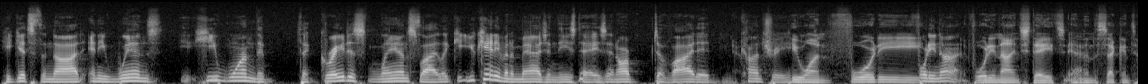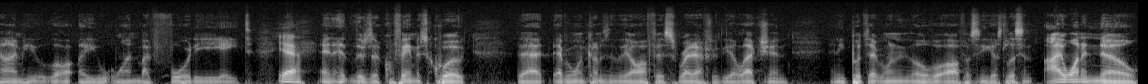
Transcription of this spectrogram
he gets the nod and he wins. He won the the greatest landslide. Like you can't even imagine these days in our divided country. He won 40, 49. 49 states, Yeah. and then the second time he, he won by 48. Yeah. And there's a famous quote that everyone comes into the office right after the election, and he puts everyone in the Oval Office, and he goes, "Listen, I want to know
